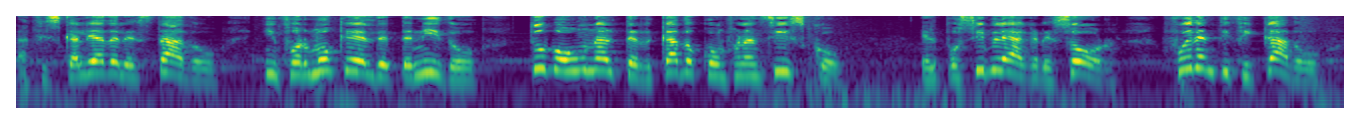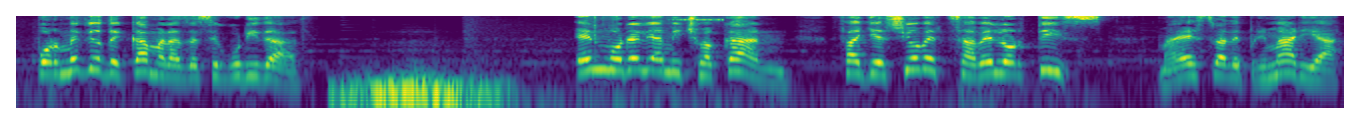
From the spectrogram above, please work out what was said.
La Fiscalía del Estado informó que el detenido tuvo un altercado con Francisco. El posible agresor fue identificado por medio de cámaras de seguridad. En Morelia, Michoacán, falleció Betzabel Ortiz, maestra de primaria,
